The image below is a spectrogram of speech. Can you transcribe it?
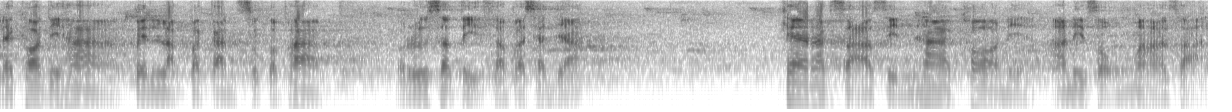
และข้อที่ห้าเป็นหลักประกันสุขภาพ หรือสติสัมปชัญญะ แค่รักษาสินห้าข้อเนี่ยอานิสงส์มหาศาล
